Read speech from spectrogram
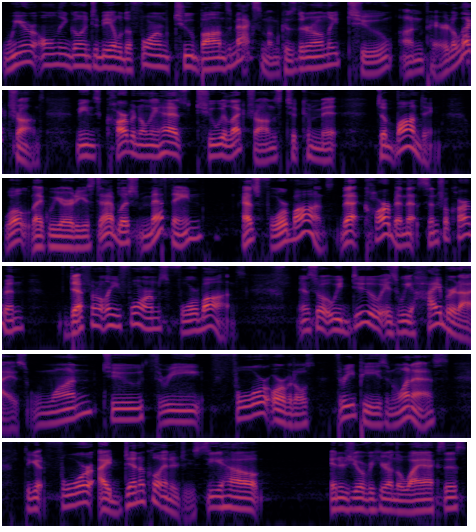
we are only going to be able to form two bonds maximum because there are only two unpaired electrons. It means carbon only has two electrons to commit to bonding. Well, like we already established, methane has four bonds. That carbon, that central carbon, definitely forms four bonds. And so what we do is we hybridize one, two, three, four orbitals, three p's and one s, to get four identical energies. See how energy over here on the y-axis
